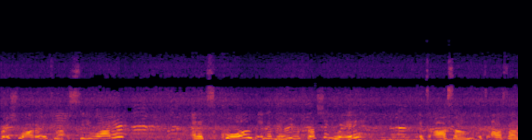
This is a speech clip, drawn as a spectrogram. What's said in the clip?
fresh water, it's not seawater. And it's cold in a very refreshing way. It's awesome. It's awesome.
